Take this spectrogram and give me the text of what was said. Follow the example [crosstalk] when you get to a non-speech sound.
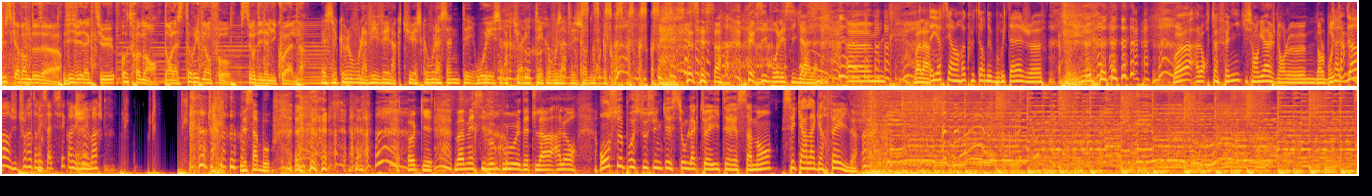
Jusqu'à 22h, vivez l'actu autrement dans la story de l'info sur Dynamic One. Est-ce que vous la vivez l'actu? Est-ce que vous la sentez? Oui, c'est l'actualité que vous avez sur Dynamic One. [laughs] c'est ça. Merci pour les cigales. Euh, voilà. D'ailleurs, s'il y a un recruteur de bruitage, euh, [laughs] Voilà. Alors t'as Fanny qui s'engage dans le dans le bruitage. j'adore, j'ai toujours adoré ça. Tu sais, quand les gens ils marchent. [laughs] Des sabots. [laughs] ok, bah merci beaucoup d'être là. Alors, on se pose tous une question de l'actualité récemment. C'est Karl Lagerfeld.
